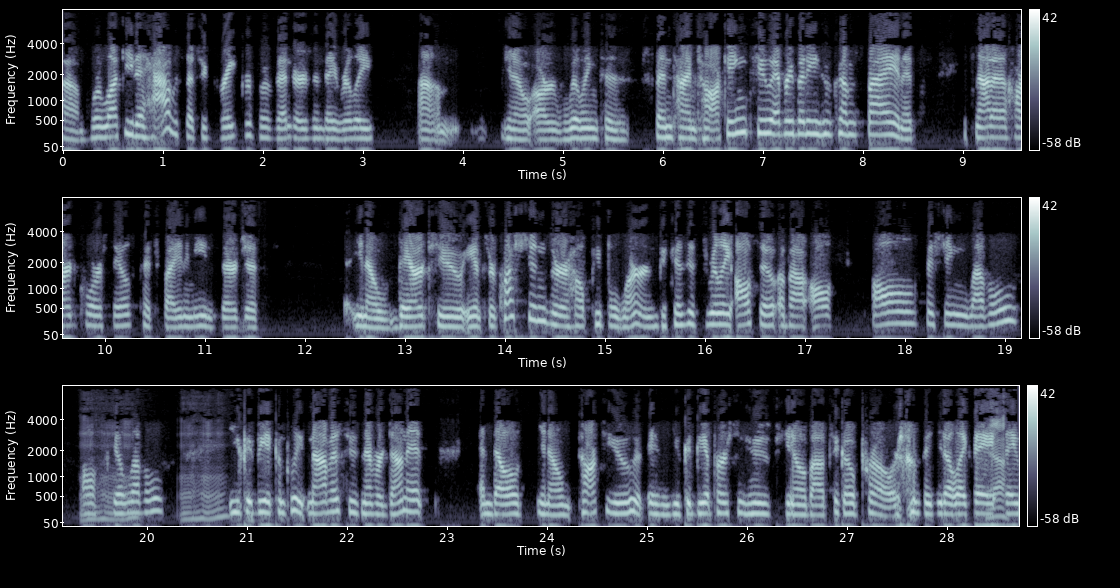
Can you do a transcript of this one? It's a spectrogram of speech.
Yeah. um, we're lucky to have such a great group of vendors and they really, um, you know, are willing to spend time talking to everybody who comes by and it's, it's not a hardcore sales pitch by any means. They're just, you know, there to answer questions or help people learn because it's really also about all, all fishing levels, all Mhm. skill levels. Mhm. You could be a complete novice who's never done it and they'll, you know, talk to you and you could be a person who's, you know, about to go pro or something, you know, like they, Yeah. they,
